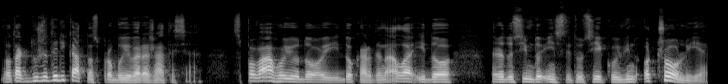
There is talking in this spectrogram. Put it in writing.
Ну так дуже делікатно спробую виражатися. З повагою до, і до кардинала, і до, передусім до інституції, яку він очолює.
